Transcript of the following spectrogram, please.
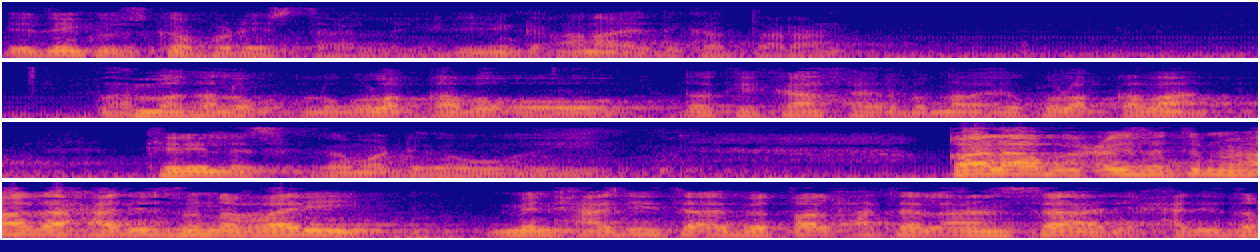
idinku iska fadhiistaa la yidhi. Idinka anaa idinka daran. Wax marka lagula qabo oo dadka kaa khayr badnaba ay kula qabaan keli la iskagama dhigo weeye qaala abu ciisa m hada xadiiu ariib min xadiii abi alxata alansaari. Xadii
